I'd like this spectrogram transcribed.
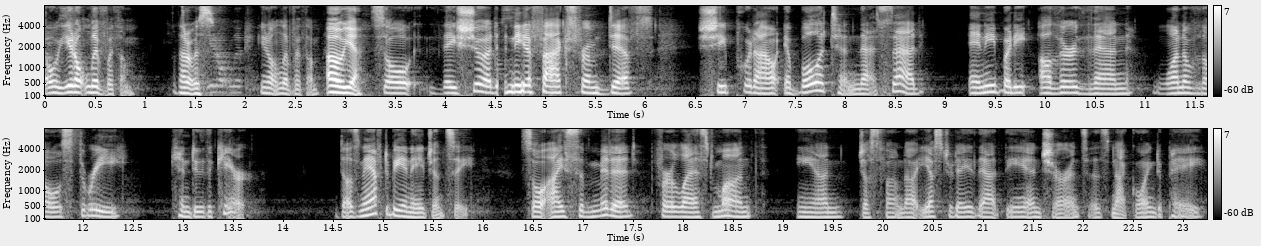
oh, you don't live with them. I thought it was. You don't live with them. Oh, yeah. So they should. Anita Fox from DIFS, she put out a bulletin that said anybody other than one of those three can do the care. Doesn't have to be an agency. So I submitted for last month and just found out yesterday that the insurance is not going to pay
